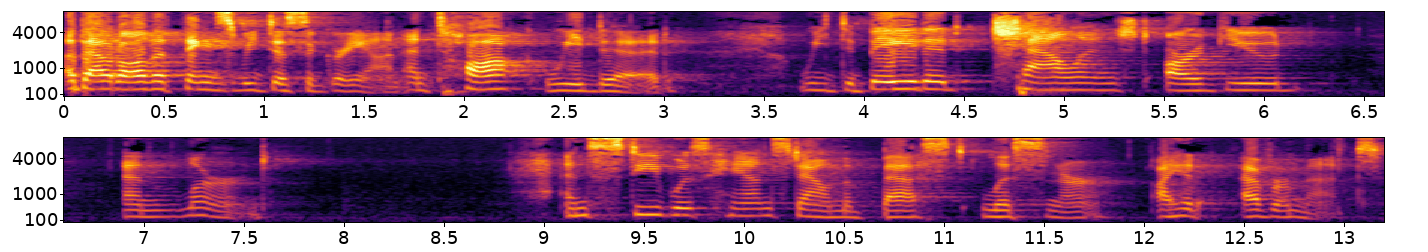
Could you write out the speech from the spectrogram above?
about all the things we disagree on. And talk we did. We debated, challenged, argued, and learned. And Steve was hands down the best listener I had ever met.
